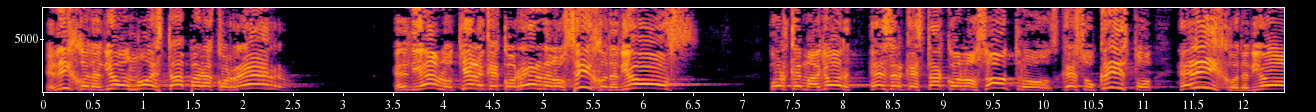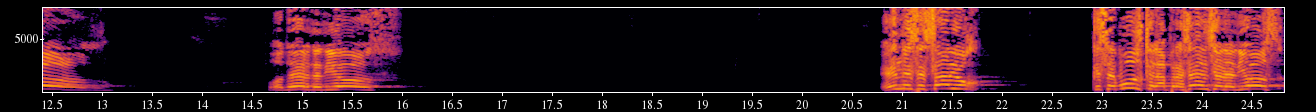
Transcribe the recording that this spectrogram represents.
el Hijo de Dios no está para correr. El diablo tiene que correr de los hijos de Dios, porque mayor es el que está con nosotros, Jesucristo, el Hijo de Dios. Poder de Dios. Es necesario que se busque la presencia de Dios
